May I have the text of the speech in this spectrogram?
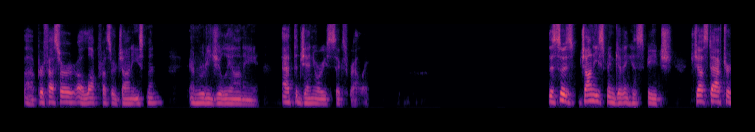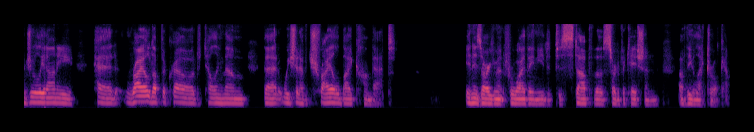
uh, Professor, uh, law professor John Eastman and Rudy Giuliani at the January 6th rally. This is John Eastman giving his speech just after Giuliani had riled up the crowd, telling them that we should have trial by combat in his argument for why they needed to stop the certification of the electoral count.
